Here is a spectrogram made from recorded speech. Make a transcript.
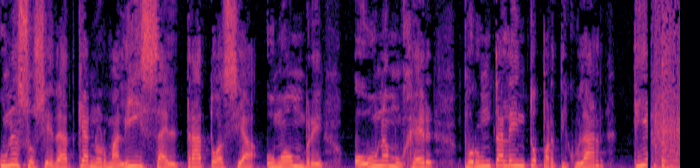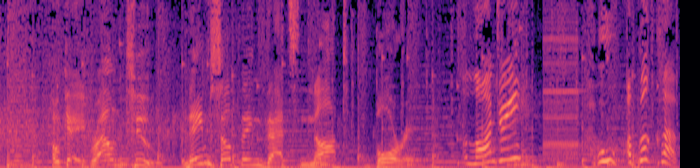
una sociedad que anormaliza el trato hacia un hombre o una mujer por un talento particular tiene... Okay, round two. Name something that's not boring. A laundry? Ooh, a book club.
